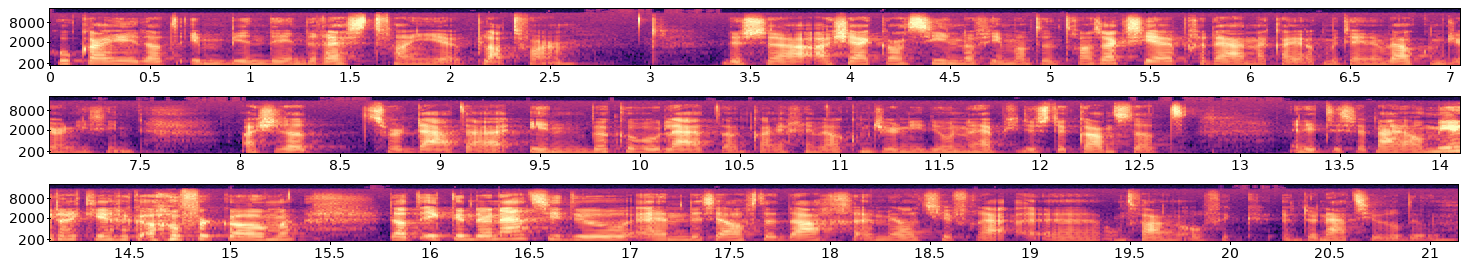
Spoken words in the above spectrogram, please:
hoe kan je dat inbinden in de rest van je platform. Dus uh, als jij kan zien of iemand een transactie heeft gedaan, dan kan je ook meteen een welcome journey zien. Als je dat soort data in Buckaroo laat, dan kan je geen welcome journey doen. Dan heb je dus de kans dat, en dit is met mij al meerdere keren overkomen, dat ik een donatie doe en dezelfde dag een mailtje uh, ontvang of ik een donatie wil doen.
